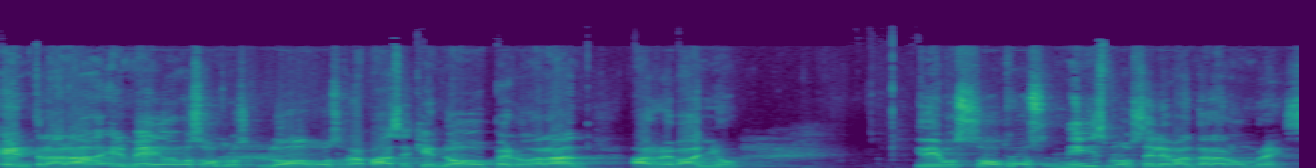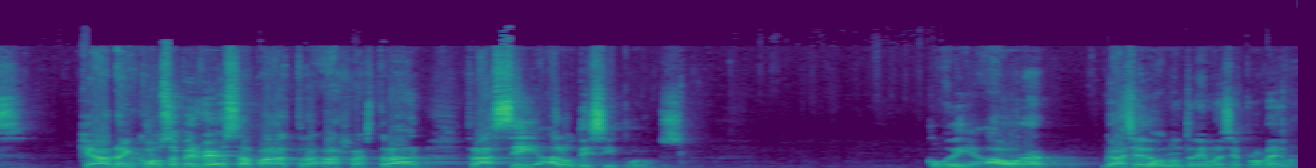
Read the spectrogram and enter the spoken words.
entrará en medio de vosotros lobos rapaces que no perdonarán al rebaño. Y de vosotros mismos se levantarán hombres que hablen cosa perversa para arrastrar tras sí a los discípulos. Como dije, ahora, gracias a Dios, no tenemos ese problema.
